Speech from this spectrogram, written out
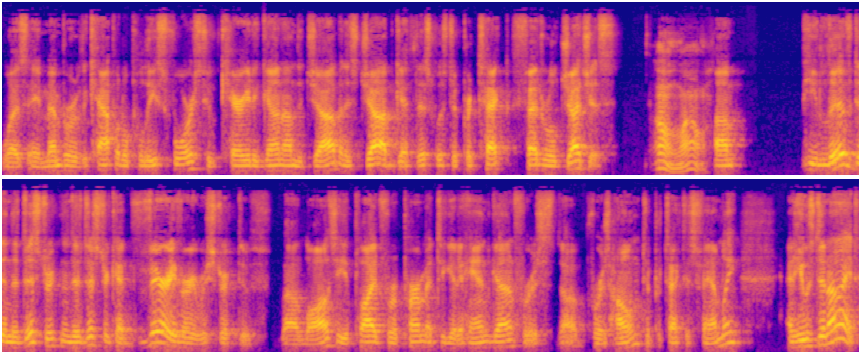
was a member of the Capitol Police Force who carried a gun on the job, and his job, get this, was to protect federal judges. Oh, wow. Um, he lived in the district, and the district had very, very restrictive uh, laws. He applied for a permit to get a handgun for his uh, for his home to protect his family, and he was denied.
